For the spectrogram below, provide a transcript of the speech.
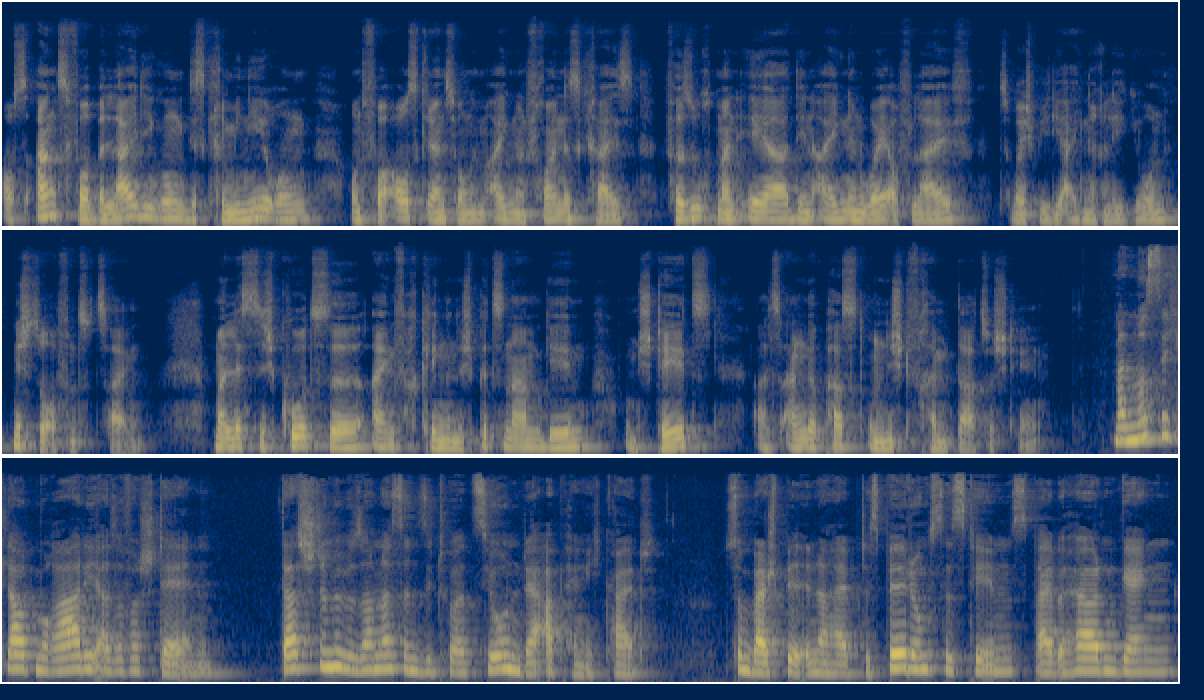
Aus Angst vor Beleidigung, Diskriminierung und vor Ausgrenzung im eigenen Freundeskreis versucht man eher, den eigenen Way of Life, zum Beispiel die eigene Religion, nicht so offen zu zeigen. Man lässt sich kurze, einfach klingende Spitznamen geben, um stets als angepasst und nicht fremd dazustehen. Man muss sich laut Moradi also verstellen. Das stimme besonders in Situationen der Abhängigkeit, zum Beispiel innerhalb des Bildungssystems, bei Behördengängen,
